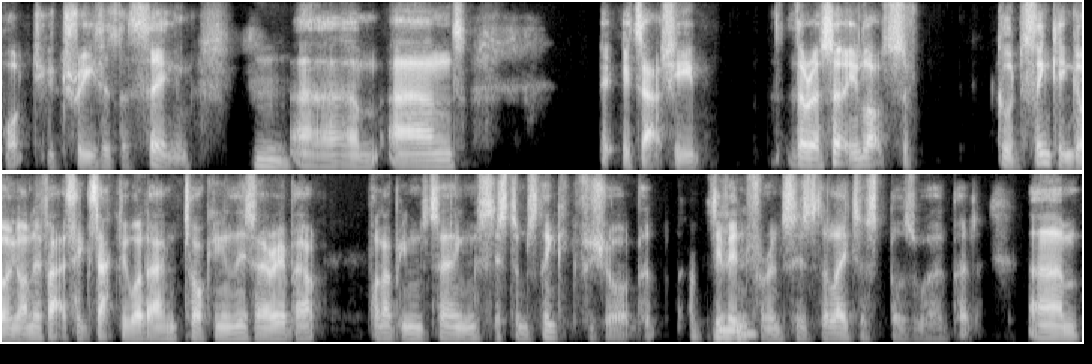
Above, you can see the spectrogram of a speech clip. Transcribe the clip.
what you treat as a thing, mm. um, and it's actually there are certainly lots of good thinking going on. In fact, that's exactly what I'm talking in this area about. What I've been saying, systems thinking for short, but active mm-hmm. inference is the latest buzzword. But um,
